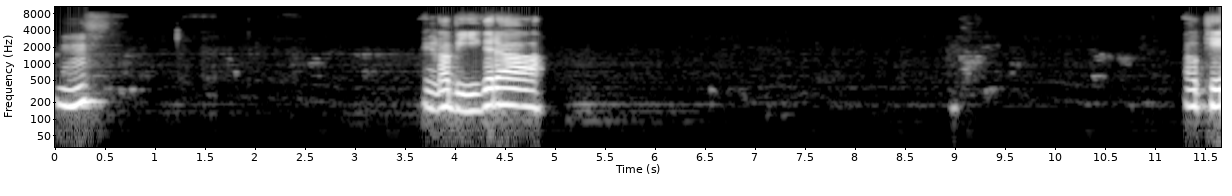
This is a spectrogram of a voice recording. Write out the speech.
ഉം. എടാ ഭീകരാ. ഓക്കെ.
